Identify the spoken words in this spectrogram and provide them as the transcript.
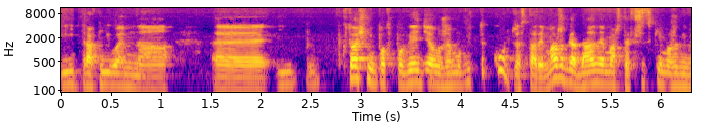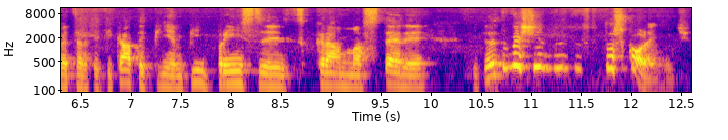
I trafiłem na e, i ktoś mi podpowiedział, że mówi, ty kurczę stary, masz gadane, masz te wszystkie możliwe certyfikaty, PMP, Prince'y, Scrum Mastery i to, to weź się do szkoleń idź,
